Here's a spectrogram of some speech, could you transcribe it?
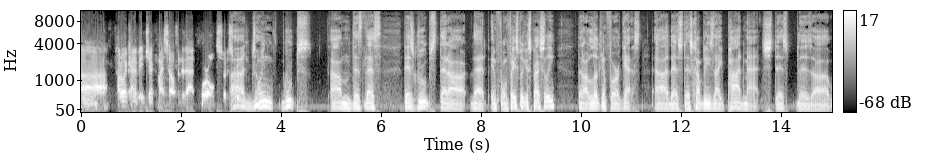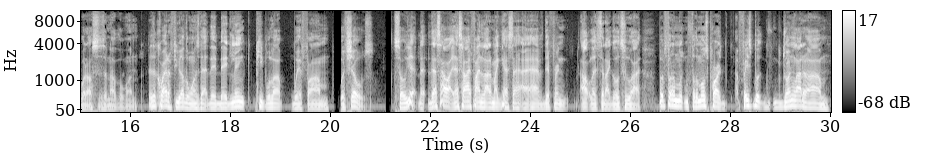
Uh, how do I kind of inject myself into that world, so to speak? Uh, join groups. Um, there's there's there's groups that are that and from Facebook especially that are looking for a guest. Uh, there's there's companies like Podmatch. There's there's uh what else is another one? There's quite a few other ones that they they link people up with um with shows. So yeah, that, that's how I that's how I find a lot of my guests. I, I have different outlets that I go to. I but for the, for the most part, Facebook join a lot of um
